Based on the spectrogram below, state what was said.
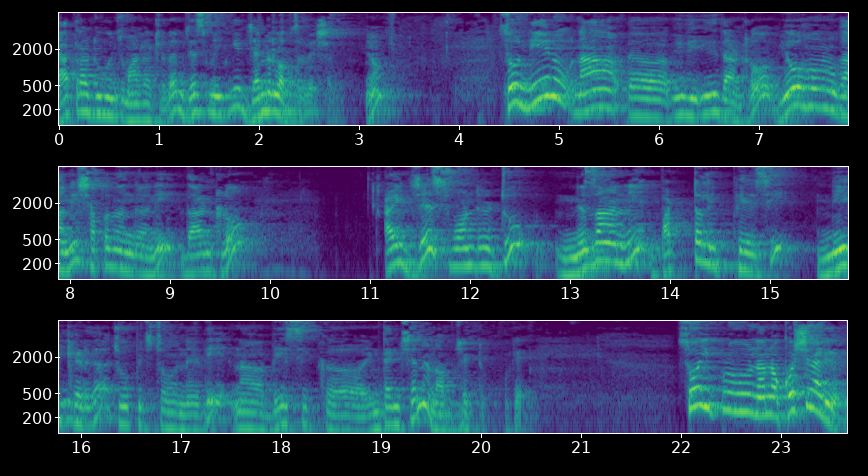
యాత్రాటు గురించి మాట్లాడట్లేదు? I'm just making a general observation so నేను నా ఇది ఇది దాంట్లో వ్యూహం కానీ శపథం కానీ దాంట్లో ఐ జస్ట్ వాంటెడ్ టు నిజాన్ని బట్టలిప్పేసి నీకెడ్గా చూపించడం అనేది నా basic intention and objective okay so ఇప్పుడు నన్ను క్వశ్చన్ అడిగారు.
